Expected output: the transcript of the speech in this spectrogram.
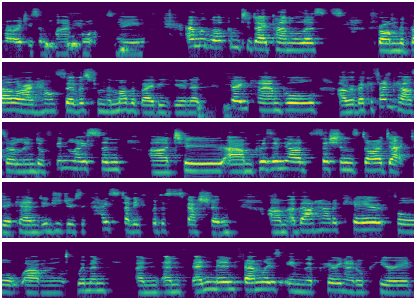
priorities and planning, what this means. And we welcome today panelists from the Ballarat Health Service from the Mother Baby Unit, Jane Campbell, uh, Rebecca Fankhauser, and Lyndall Finlayson, uh, to um, present our session's didactic and introduce a case study for discussion um, about how to care for um, women and, and, and men, families in the perinatal period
